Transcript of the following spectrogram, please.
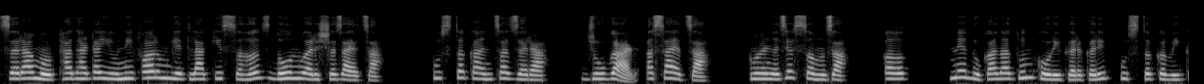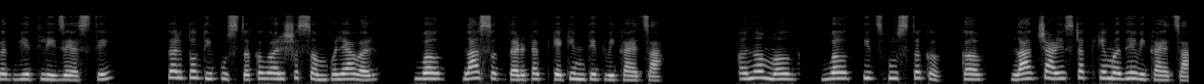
जरा मोठा धाटा युनिफॉर्म घेतला की सहज दोन वर्ष जायचा. पुस्तकांचा जरा जुगाड असायचा. म्हणजे समजा अ ने दुकानातून कोरी करकरीत पुस्तकं विकत घेतली जे असतील तर तो ती पुस्तकं वर्ष संपल्यावर ब ला सत्तर टक्के किमतीत विकायचा. अन मग ब तीच पुस्तकं क ला चाळीस टक्के मध्ये विकायचा.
